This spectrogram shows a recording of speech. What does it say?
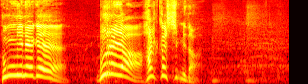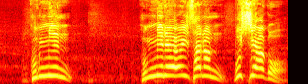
국민에게 물어야 할 것입니다. 국민 국민의 의사는 무시하고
